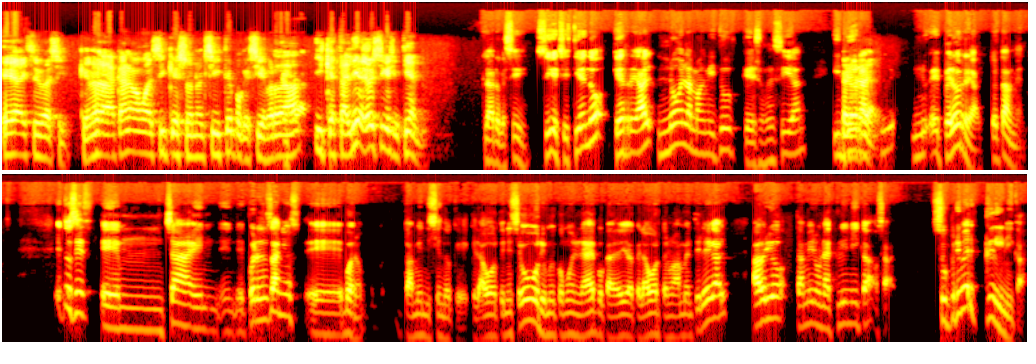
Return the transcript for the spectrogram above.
eh, ahí se iba a decir, que acá no vamos a decir que eso no existe, porque sí es verdad, y que hasta el día de hoy sigue existiendo. Claro que sí, sigue existiendo, que es real, no en la magnitud que ellos decían, y pero, real. Eh, pero es real, totalmente. Entonces, em, ya en, por esos años, eh, bueno, también diciendo que, el aborto era inseguro y muy común en la época debido a que el aborto era normalmente ilegal, abrió también una clínica, o sea, su primer clínica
